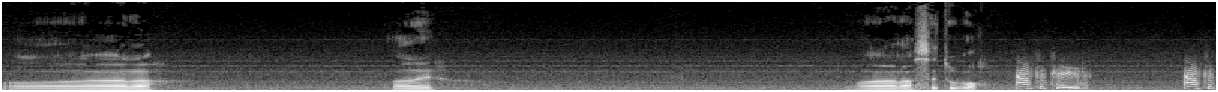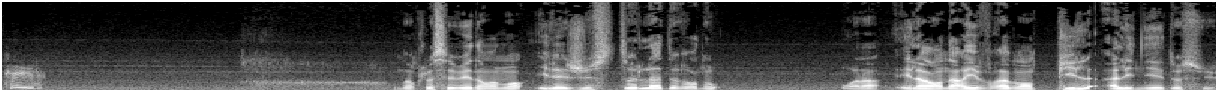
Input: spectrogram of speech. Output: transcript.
Voilà. Allez. Voilà, c'est tout bon. Altitude. Altitude. Donc le CV normalement il est juste là devant nous. Voilà. Et là on arrive vraiment pile aligné dessus.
